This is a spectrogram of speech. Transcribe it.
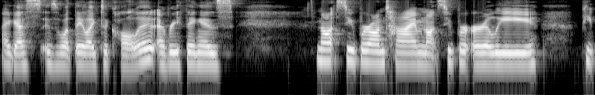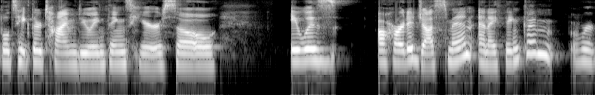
I guess is what they like to call it. Everything is not super on time, not super early. People take their time doing things here. So it was a hard adjustment and I think I'm we're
